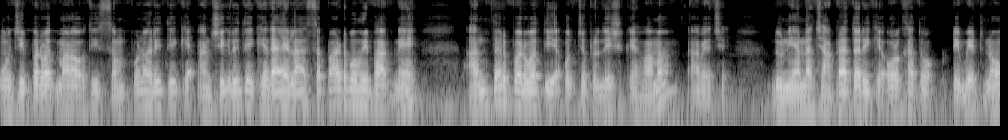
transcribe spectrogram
ઊંચી પર્વતમાળાઓથી સંપૂર્ણ રીતે કે આંશિક રીતે ઘેરાયેલા સપાટ ભૂમિ ભાગને આંતર પર્વતીય ઉચ્ચ પ્રદેશ કહેવામાં આવે છે. દુનિયાના છાપરા તરીકે ઓળખાતો ટિબેટનો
